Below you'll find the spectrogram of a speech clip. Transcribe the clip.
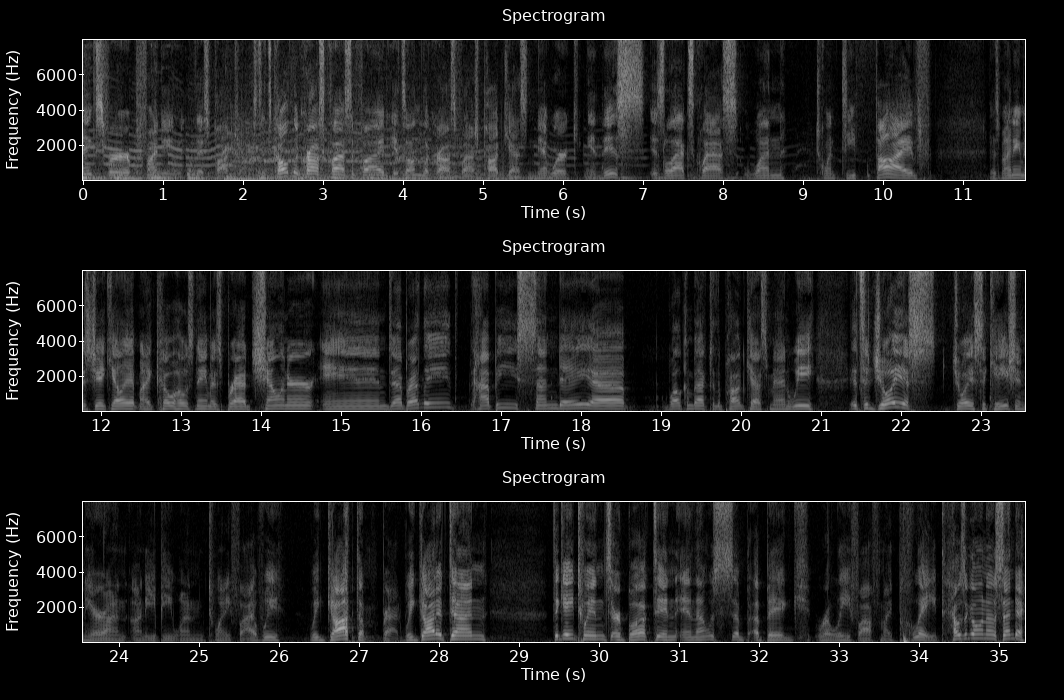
thanks for finding this podcast. It's called Lacrosse Classified. It's on the Lacrosse Flash Podcast Network, and this is Lax Class 125. As my name is Jake Elliott, my co-host name is Brad Challoner, and uh, Bradley, happy Sunday. Uh, welcome back to the podcast, man. We, it's a joyous, joyous occasion here on on EP 125. We we got them, Brad. We got it done. The Gait Twins are booked, and, and that was a, a big relief off my plate. How's it going on a Sunday?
